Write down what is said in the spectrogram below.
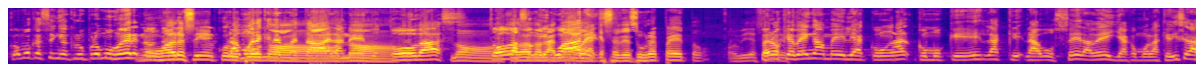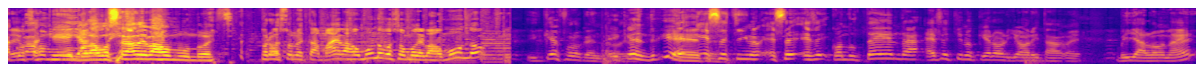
¿Cómo que sin escrúpulo? Mujeres. No, Mujeres sin escrúpulos. Las mujeres hay que no, respetarlas, no. Neto. Todas. No, todas son no no, iguales. que se dé su respeto. Olvídese Pero que venga Amelia con al- como que es la que la vocera de ella, como la que dice las De cosas bajo que mundo, ella la no vocera dice. de bajo mundo es. Pero eso no está mal de bajo mundo, pues somos de bajo mundo. ¿Y qué fue lo que entró? ¿Y qué- qué es E- ese chino, ese, ese, cuando usted entra, ese chino quiero yo ahorita, eh, Villalona, ¿eh?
